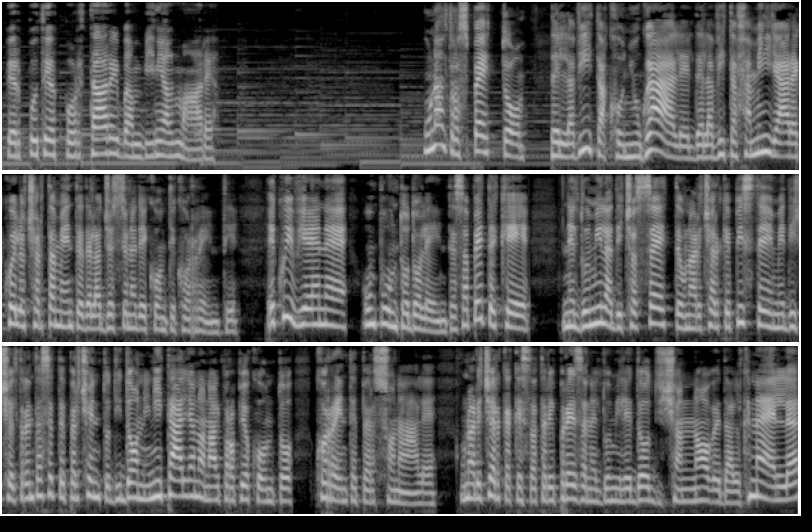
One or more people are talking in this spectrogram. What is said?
per poter portare i bambini al mare. Un altro aspetto della vita coniugale, della vita familiare, è quello certamente della gestione dei conti correnti. E qui viene un punto dolente. Sapete che nel 2017 una ricerca episteme dice che il 37% di donne in Italia non ha il proprio conto corrente personale. Una ricerca che è stata ripresa nel 2019 dal CNEL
